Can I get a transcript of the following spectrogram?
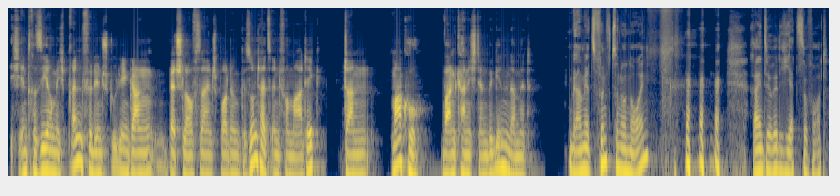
ich interessiere mich brennend für den Studiengang Bachelor of Science Sport und Gesundheitsinformatik, dann Marco, wann kann ich denn beginnen damit? Wir haben jetzt 15.09 Uhr. Rein theoretisch jetzt sofort.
